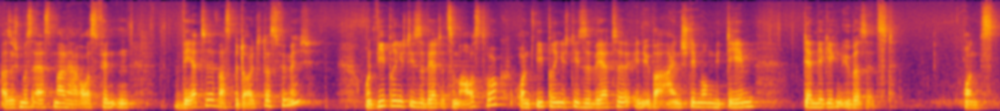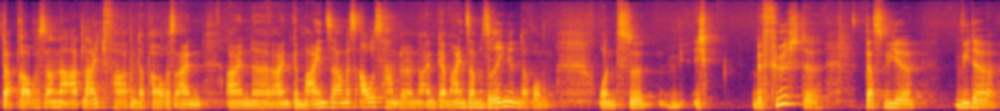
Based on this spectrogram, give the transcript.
Also ich muss erstmal herausfinden, Werte, was bedeutet das für mich? Und wie bringe ich diese Werte zum Ausdruck? Und wie bringe ich diese Werte in Übereinstimmung mit dem, der mir gegenüber sitzt? Und da braucht es eine Art Leitfaden, da braucht es ein, ein, ein gemeinsames Aushandeln, ein gemeinsames Ringen darum. Und äh, ich befürchte, dass wir wieder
